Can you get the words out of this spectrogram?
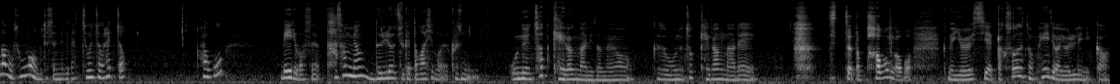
과목 성공을 못했었는데 지원 신청을 했죠? 하고 메일이 왔어요. 다섯 명 늘려주겠다고 하신 거예요 교수님이. 오늘 첫 개강 날이잖아요. 그래서 오늘 첫 개강 날에 진짜 나 바본가 봐. 근데 10시에 딱 수강신청 페이지가 열리니까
